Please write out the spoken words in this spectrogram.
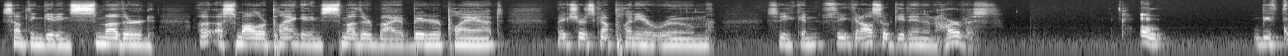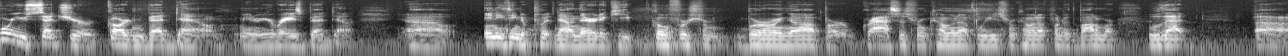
something getting smothered, a, a smaller plant getting smothered by a bigger plant. Make sure it's got plenty of room, so you can so you can also get in and harvest. And before you set your garden bed down, you know, your raised bed down, uh, anything to put down there to keep gophers from burrowing up or grasses from coming up, weeds from coming up under the bottom, or will that uh,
